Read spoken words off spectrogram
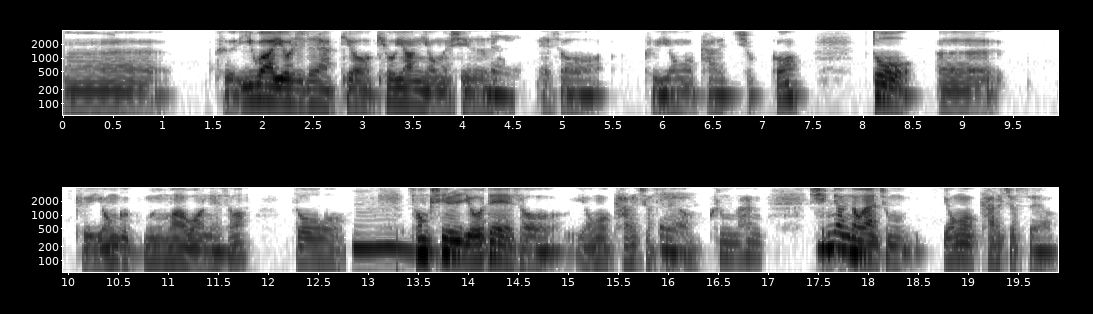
어, 그 이화여자대학교 교양 영어실에서 네. 그 영어 가르쳤고 또 어, 그 영국 문화원에서 또 음. 성실 여대에서 영어 가르쳤어요. 네. 그럼 한 10년 동안 좀 영어 가르쳤어요.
